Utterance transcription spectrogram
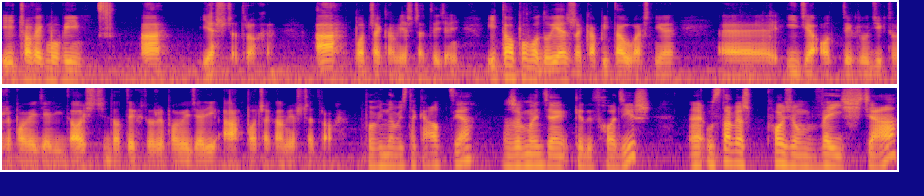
i człowiek mówi, a jeszcze trochę, a poczekam jeszcze tydzień. I to powoduje, że kapitał właśnie idzie od tych ludzi, którzy powiedzieli dość, do tych, którzy powiedzieli, a poczekam jeszcze trochę. Powinna być taka opcja, że w momencie, kiedy wchodzisz, e, ustawiasz poziom wejścia,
